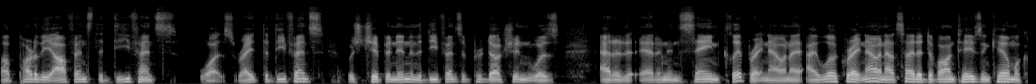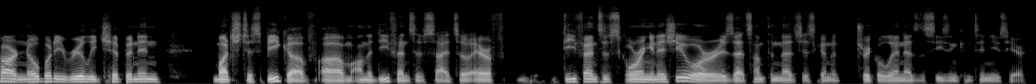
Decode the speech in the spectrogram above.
a part of the offense the defense was, right? The defense was chipping in and the defensive production was at, a, at an insane clip right now. And I, I look right now and outside of Devon Toews and Cale Makar, nobody really chipping in much to speak of um, on the defensive side. So, Aarif, defensive scoring an issue, or is that something that's just going to trickle in as the season continues here?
